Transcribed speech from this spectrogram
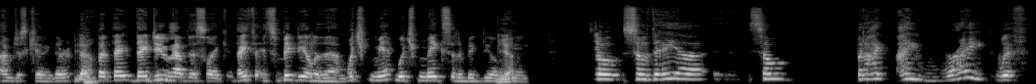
I'm just kidding. They're Yeah. but they they do have this like they it's a big deal to them, which which makes it a big deal to Yeah. me. So so they uh so but I I write with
